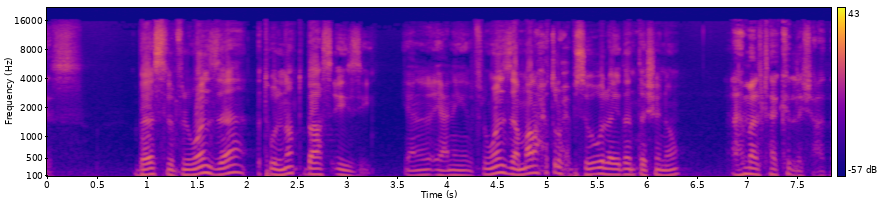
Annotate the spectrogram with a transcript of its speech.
يس بس الإنفلونزا it will not pass easy. يعني يعني الإنفلونزا ما راح تروح بسهولة إذا أنت شنو؟ أهملتها كلش عاد.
